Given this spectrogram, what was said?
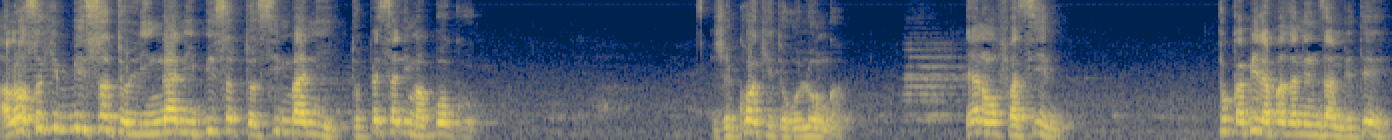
alors soki biso tolingani biso tosimbani topesani maboko je crois ke tokolonga ya nango facile mpo kabila mpe azali nzambe te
